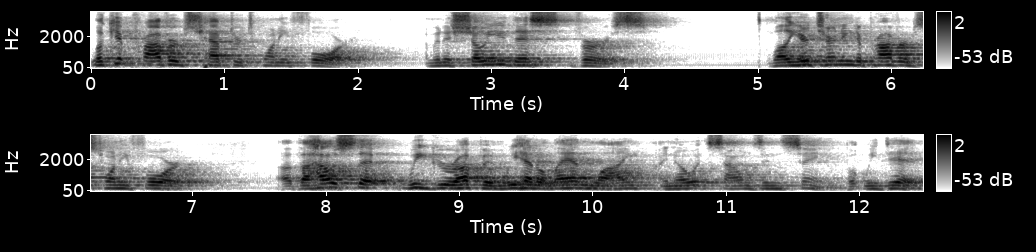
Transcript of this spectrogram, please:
Look at Proverbs chapter 24. I'm going to show you this verse. While you're turning to Proverbs 24, uh, the house that we grew up in, we had a landline. I know it sounds insane, but we did.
